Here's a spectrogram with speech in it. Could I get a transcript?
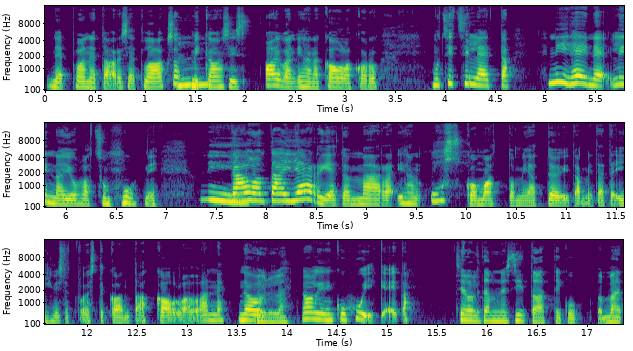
ne planetaariset laaksot, mm. mikä on siis aivan ihana kaulakoru. Mutta sitten silleen, että niin hei ne linnanjuhlat sun muut, niin, Niin. täällä on tämä järjetön määrä ihan uskomattomia töitä, mitä te ihmiset voisitte kantaa kaulallanne. Ne oli, Kyllä. ne oli niin kuin huikeita. Siellä oli tämmöinen sitaatti, kun mä,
